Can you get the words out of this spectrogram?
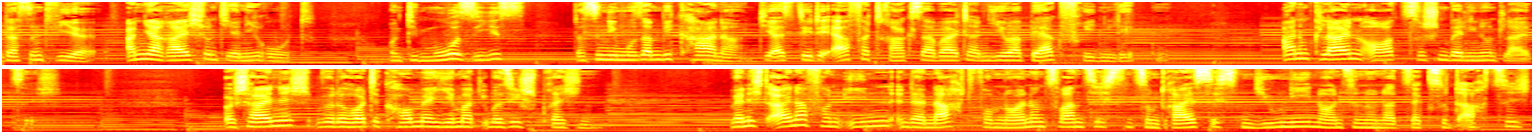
das sind wir, Anja Reich und Jenny Roth. Und die Mosis, das sind die Mosambikaner, die als DDR-Vertragsarbeiter in Jeber Bergfrieden lebten. Einem kleinen Ort zwischen Berlin und Leipzig. Wahrscheinlich würde heute kaum mehr jemand über sie sprechen. Wenn nicht einer von ihnen in der Nacht vom 29. zum 30. Juni 1986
